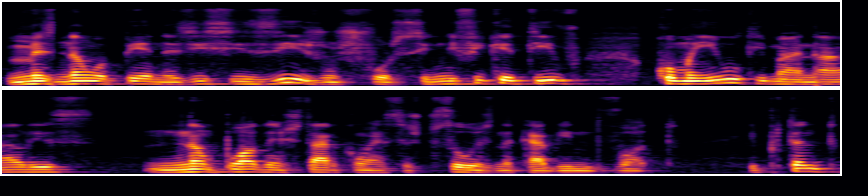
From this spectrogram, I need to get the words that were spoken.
Mas não apenas isso exige um esforço significativo, como em última análise não podem estar com essas pessoas na cabine de voto. E, portanto,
